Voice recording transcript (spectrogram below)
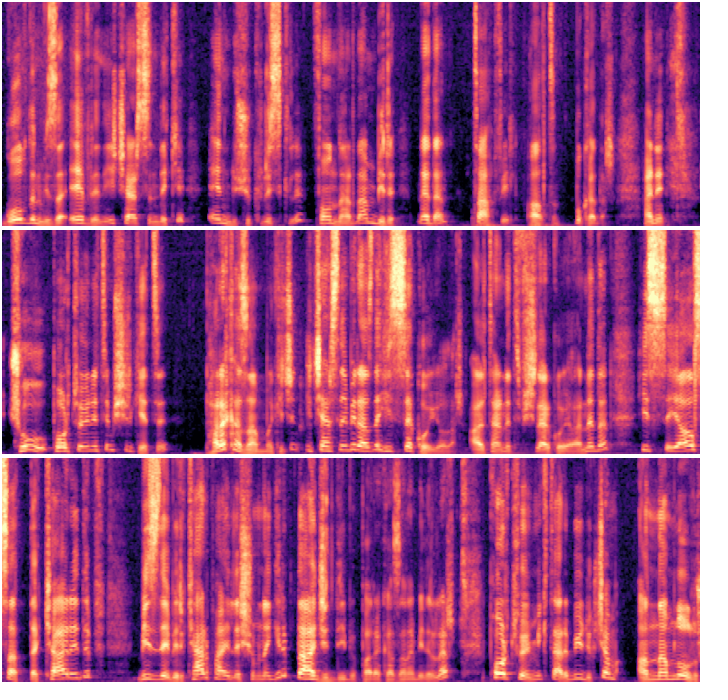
Golden Visa evreni içerisindeki en düşük riskli fonlardan biri. Neden? Tahvil altın. Bu kadar. Hani çoğu portföy yönetim şirketi para kazanmak için içerisine biraz da hisse koyuyorlar. Alternatif işler koyuyorlar. Neden? Hisseyi al sat da kar edip bizde bir kar paylaşımına girip daha ciddi bir para kazanabilirler. Portföy miktarı büyüdükçe anlamlı olur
